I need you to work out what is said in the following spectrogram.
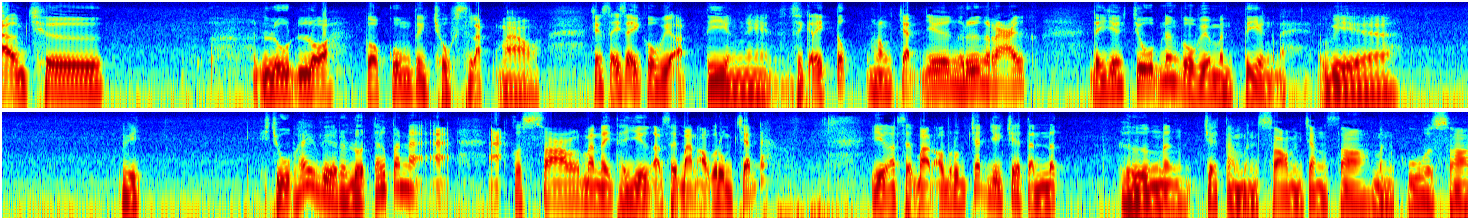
ដើមឈើលូតលាស់ក៏គង់ទាំងឈូសស្លឹកមកចឹងស្អីស្អីក៏វាអត់ ទៀងសេចក្តីទុកក្នុងចិត្តយើងរឿងរ៉ាវដែលយើងជួបនឹងក៏វាមិនទៀងដែរវាវាជួបហើយវារលត់ទៅប៉ុន្តែអកុសលបានន័យថាយើងអត់សូវបានអប់រំចិត្តណាយើងអត់សូវបានអប់រំចិត្តយើងចេះតែនឹករឿងហ្នឹងចេះតែមិនសមអញ្ចឹងសោះមិនគួរសោះ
